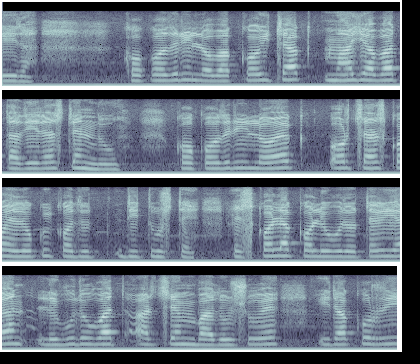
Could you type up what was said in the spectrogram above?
dira. Kokodrilo bakoitzak maila bat adierazten du. Kokodriloek hortz asko edukiko dituzte. Eskolako liburutegian liburu bat hartzen baduzue irakurri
